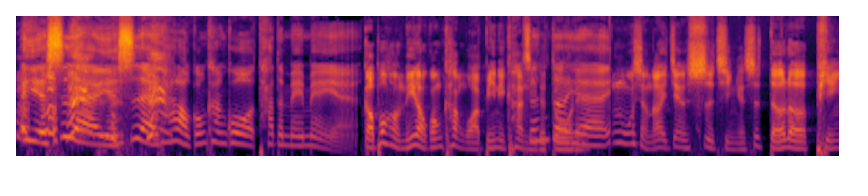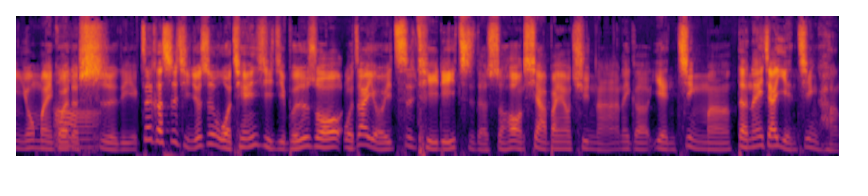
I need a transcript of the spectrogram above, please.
哎，也是哎，也是哎，她老公看过她的妹妹耶，搞不好你老公看我比你看你的多嘞。因为我想到一件事情，也是得了便宜又卖乖的势力。这个事情就是我前几集不是说我在有一次提离职的时候，下班要去拿那个眼镜吗？的那一家眼镜行，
